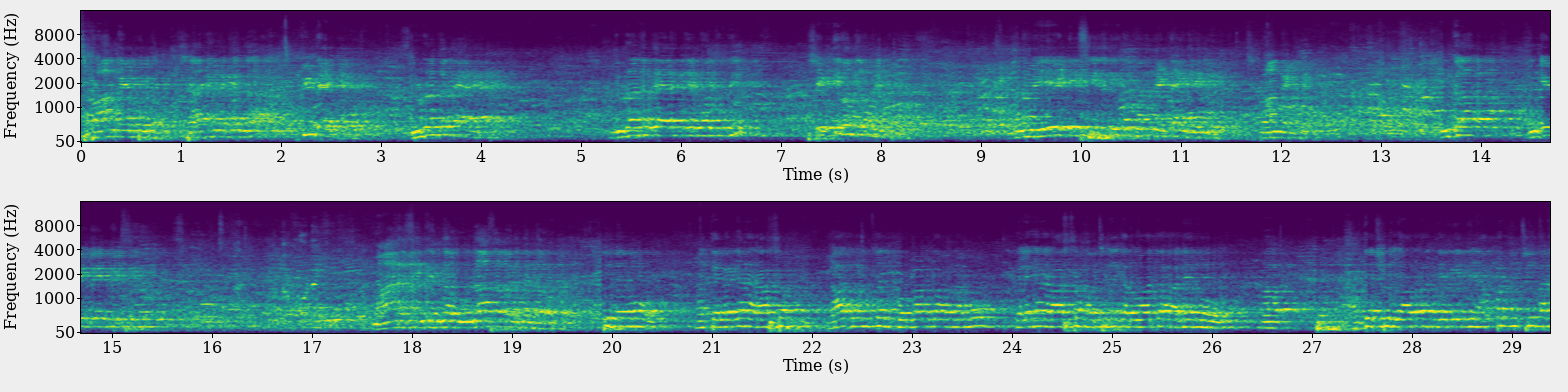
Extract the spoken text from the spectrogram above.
స్ట్రాంగ్ అయిపోయింది శారీరకంగా ఫిట్ అయిపోయింది దృఢంగా తయారైంది. దృఢంగా తయారైతే ఏమవుతుంది? శక్తివంతం మనం ఏ డిసీజ్ కూడా మనం అటాక్ చేయలేదు స్ట్రాంగ్ అయిపోయింది. ఇంకా నుంచి మేము మన తెలంగాణ రాష్ట్రం రాక నుంచి కొట్లాడుతూ ఉన్నాము. తెలంగాణ రాష్ట్రం వచ్చిన తర్వాత నేను అధ్యక్షుడు కావడం జరిగింది. అప్పటి నుంచి మన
